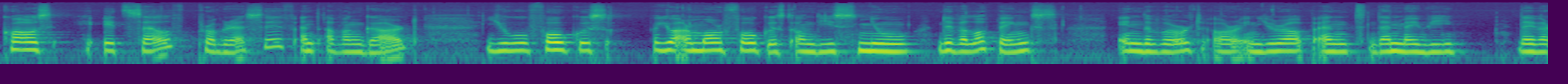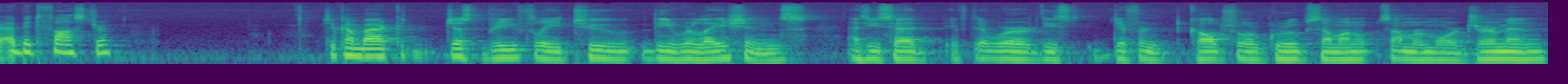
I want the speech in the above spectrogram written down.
calls itself progressive and avant-garde, you focus, you are more focused on these new developings in the world or in Europe, and then maybe they were a bit faster. To come back just briefly to the relations as you said, if there were these different cultural groups, some some were more German,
